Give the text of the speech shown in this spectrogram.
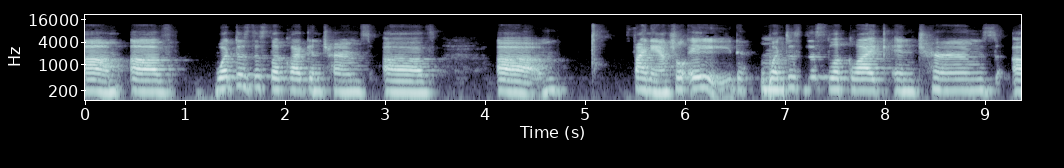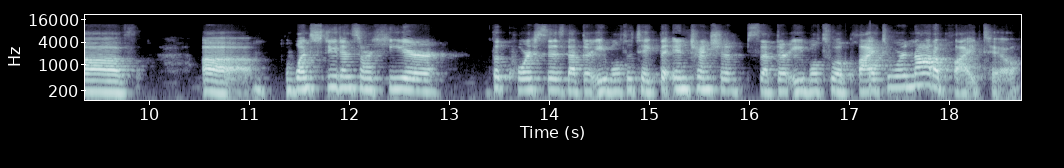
um, of what does this look like in terms of um, financial aid? Mm-hmm. What does this look like in terms of um, once students are here, the courses that they're able to take, the internships that they're able to apply to or not apply to?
